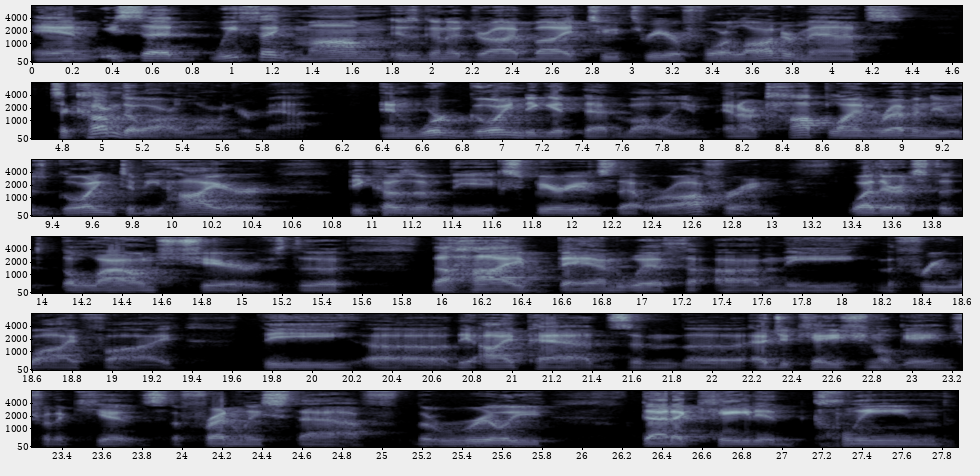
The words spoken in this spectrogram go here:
and we said we think mom is going to drive by two three or four laundromats to come to our laundromat and we're going to get that volume and our top line revenue is going to be higher because of the experience that we're offering whether it's the, the lounge chairs the the high bandwidth on the the free Wi-Fi, the uh, the iPads and the educational games for the kids, the friendly staff, the really dedicated, clean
